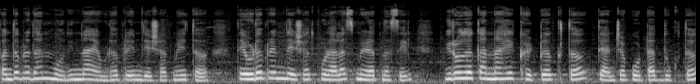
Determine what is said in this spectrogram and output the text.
पंतप्रधान मोदींना एवढं प्रेम देशात मिळतं तेवढं प्रेम देशात कुणालाच मिळत नसेल. विरोधकांना हे खटकतं त्यांच्या पोटात दुखतं.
